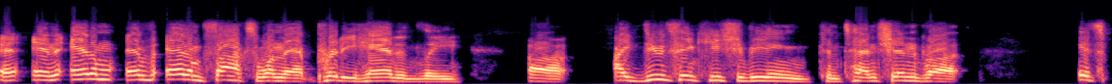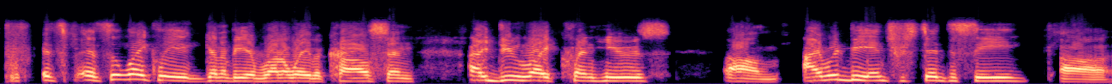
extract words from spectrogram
and, and Adam Adam Fox won that pretty handedly. Uh, I do think he should be in contention, but it's it's it's likely going to be a runaway with Karlsson. I do like Quinn Hughes. Um, I would be interested to see uh,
